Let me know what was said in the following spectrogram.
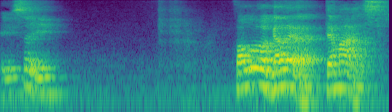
É isso aí. Falou, galera. Até mais.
